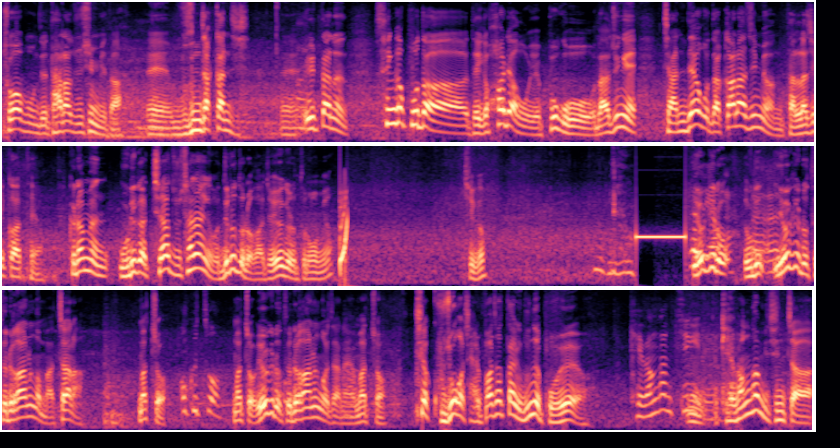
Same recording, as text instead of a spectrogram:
조합원들 달아주십니다. 예, 무슨 작가인지. 예, 아. 일단은 생각보다 되게 화려하고 예쁘고 나중에 잔디하고 다 깔아지면 달라질 것 같아요. 그러면 우리가 지하 주차장이 어디로 들어가죠? 여기로 들어오면? 지금? 여기로 우리 네, 네. 여기로 들어가는 건 맞잖아. 맞죠? 어, 그쵸. 맞죠? 여기로 들어가는 거잖아요. 맞죠? 진짜 구조가 잘 빠졌다는 게 눈에 보여요. 개방감 찡이네. 음, 개방감이 진짜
